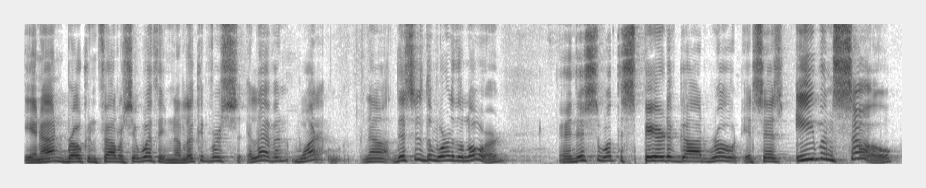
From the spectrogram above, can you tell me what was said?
in unbroken fellowship with Him. Now look at verse 11. What, now, this is the word of the Lord, and this is what the Spirit of God wrote. It says, Even so,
